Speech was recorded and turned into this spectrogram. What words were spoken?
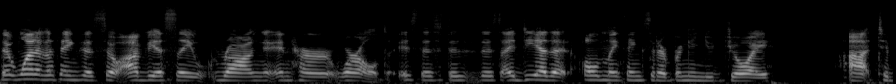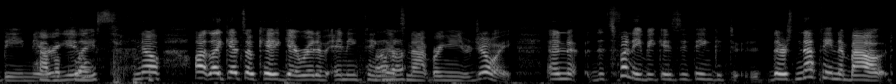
that one of the things that's so obviously wrong in her world is this this, this idea that only things that are bringing you joy ought to be near Have a you. place. No, uh, like it's okay to get rid of anything Uh-huh. that's not bringing you joy. And it's funny because you think there's nothing about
